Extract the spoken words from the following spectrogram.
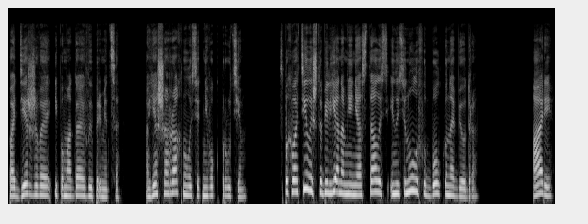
поддерживая и помогая выпрямиться, а я шарахнулась от него к прутьям. Спохватилась, что белья на мне не осталось, и натянула футболку на бедра. «Ари!»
